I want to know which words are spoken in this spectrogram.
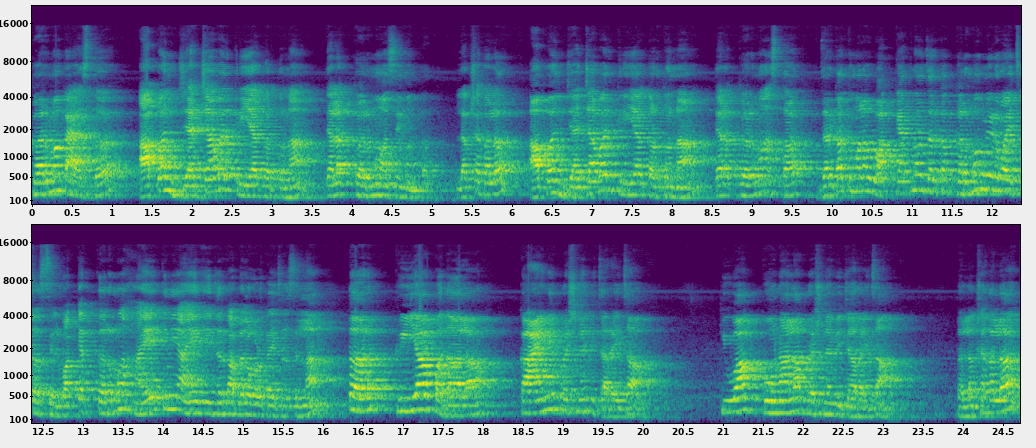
कर्म काय असतं? आपण ज्याच्यावर क्रिया करतो ना त्याला कर्म असे म्हणतात. लक्षात आलं? आपण ज्याच्यावर क्रिया करतो ना त्याला कर्म असतात. जर का तुम्हाला वाक्यातनं जर का कर्म मिळवायचं असेल वाक्यात कर्म आहे की नाही आहे हे जर का आपल्याला ओळखायचं असेल ना तर क्रियापदाला कायने प्रश्न विचारायचा. किंवा कोणाला प्रश्न विचारायचा. तर लक्षात आलं?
